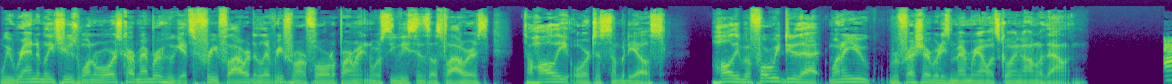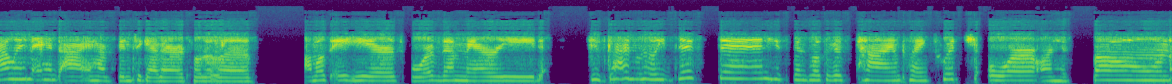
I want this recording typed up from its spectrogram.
we randomly choose one rewards card member who gets free flower delivery from our floral department and we'll see if he sends those flowers to Holly or to somebody else. Holly, before we do that, why don't you refresh everybody's memory on what's going on with Alan? Alan and I have been together a total of almost eight years, four of them married. He's gotten really distant. He spends most of his time playing Twitch or on his phone.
